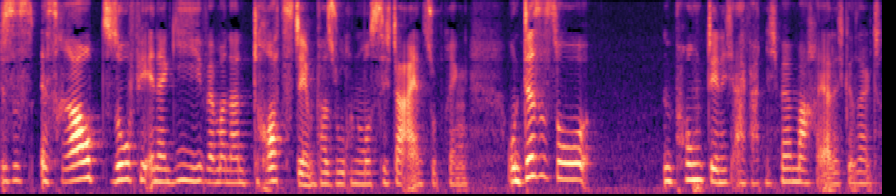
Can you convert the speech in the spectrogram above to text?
das ist, es raubt so viel Energie, wenn man dann trotzdem versuchen muss, sich da einzubringen. Und das ist so ein Punkt, den ich einfach nicht mehr mache, ehrlich gesagt.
